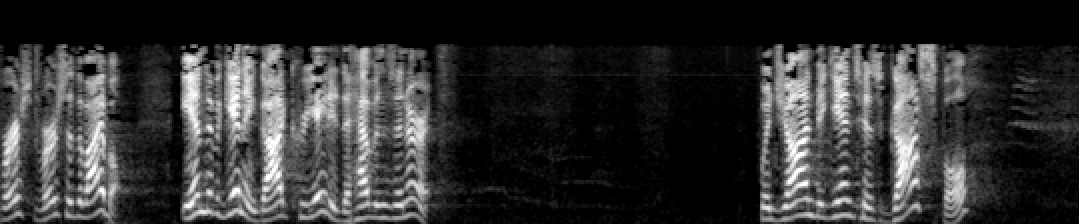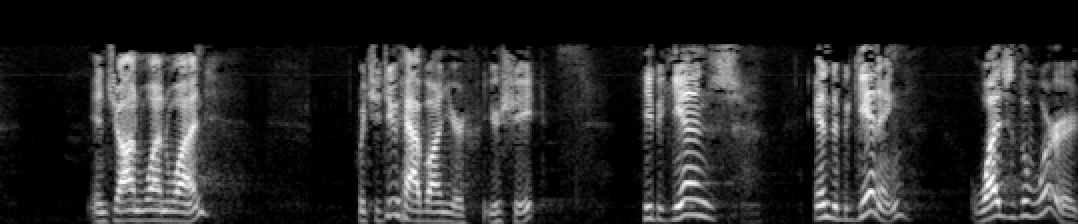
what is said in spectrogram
first verse of the Bible. In the beginning, God created the heavens and earth. When John begins his gospel in John 1 1, which you do have on your, your sheet, he begins, in the beginning was the Word.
